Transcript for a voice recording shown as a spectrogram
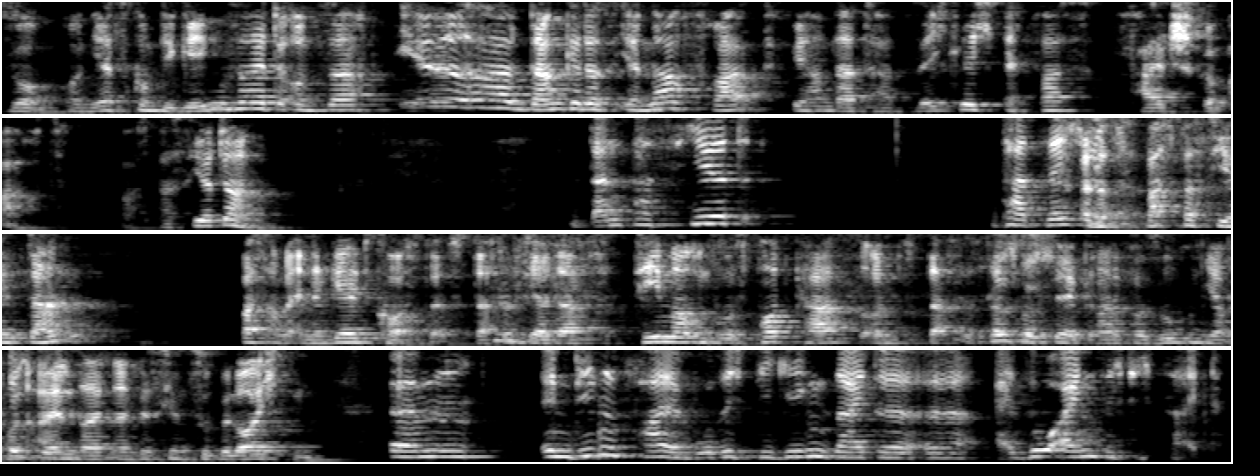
So, und jetzt kommt die Gegenseite und sagt, ja, danke, dass ihr nachfragt. Wir haben da tatsächlich etwas falsch gemacht. Was passiert dann? Dann passiert Tatsächlich. Also was passiert dann, was am Ende Geld kostet? Das ist ja das Thema unseres Podcasts und das ist das, was wir gerade versuchen, ja von Richtig. allen Seiten ein bisschen zu beleuchten. Ähm, in diesem Fall, wo sich die Gegenseite äh, so einsichtig zeigt,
